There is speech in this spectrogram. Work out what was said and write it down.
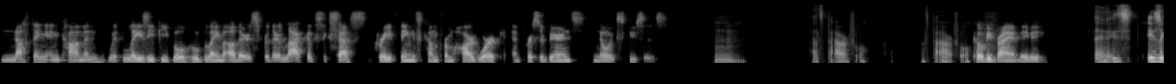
nothing in common with lazy people who blame others for their lack of success. Great things come from hard work and perseverance, no excuses. Mm, that's powerful. That's powerful. Kobe Bryant, baby. He's he's a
